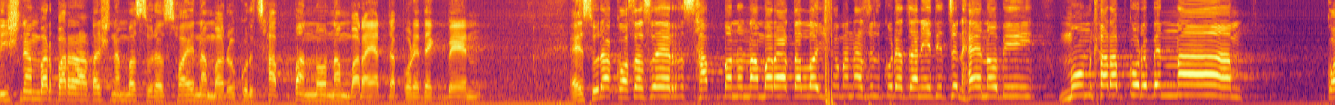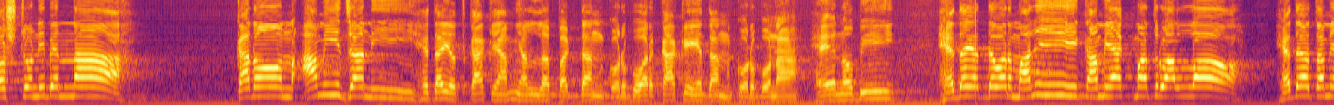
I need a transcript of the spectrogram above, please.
বিশ নাম্বার পাড়ার আঠাশ নাম্বার সুরা ছয় নাম্বার উপর ছাপ্পান্ন নাম্বার আয়াতটা পড়ে দেখবেন এই সুরা কসাসের ছাপ্পান্ন নাম্বার আয়াত আল্লাহ এই সময় নাজিল করে জানিয়ে দিচ্ছেন হ্যাঁ নবী, মন খারাপ করবেন না, কষ্ট নেবেন না। কারণ আমি জানি হেদায়ত কাকে আমি আল্লাহ পাক দান করব আর কাকে দান করব না। হে নবী, হেদায়ত দেওয়ার মালিক আমি একমাত্র আল্লাহ। হেদায়ত আমি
